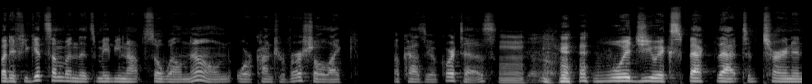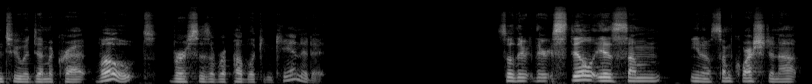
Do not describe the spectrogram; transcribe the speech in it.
But if you get someone that's maybe not so well known or controversial, like Ocasio Cortez, Mm. would you expect that to turn into a Democrat vote versus a Republican candidate? So there, there still is some, you know, some question up.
